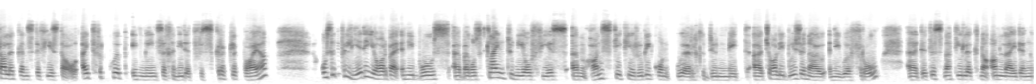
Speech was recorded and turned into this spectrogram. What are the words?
talle kunstefeeste al uitverkoop en mense geniet dit verskriklik baie. Ons het verlede jaar by in die bos uh, by ons klein toneelfees um Hans Steekie Rubicon oorgedoen met uh, Charlie Bougenou in die hoofrol. Uh, dit is natuurlik na aanleiding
